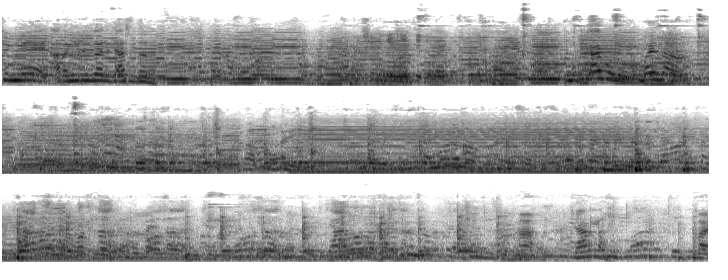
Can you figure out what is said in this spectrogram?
चिमणे आता हिरी झाली ते असं धर. मग काय बोलू? महिना काय?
